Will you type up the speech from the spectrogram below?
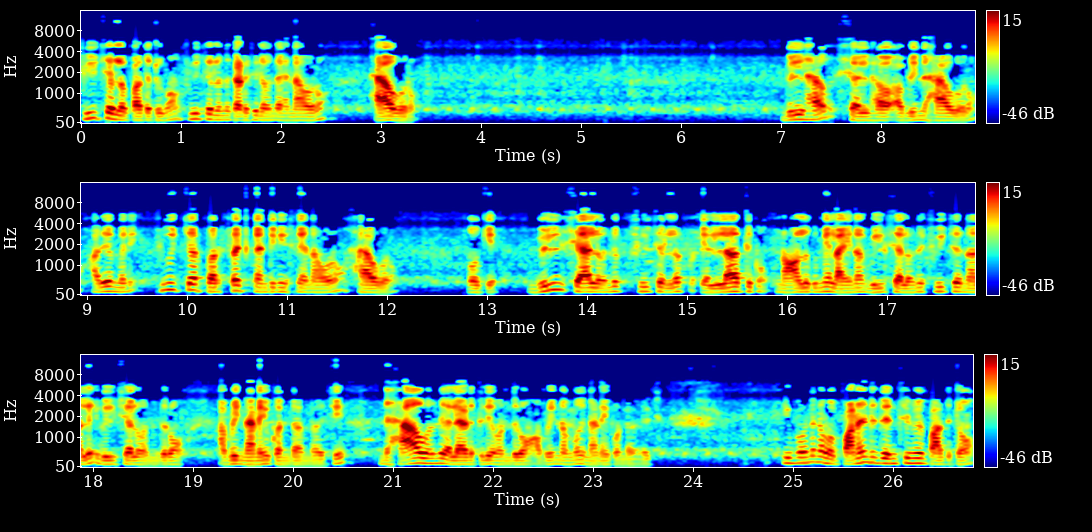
ஃபியூச்சரில் பார்த்துட்டு இருக்கோம் ஃபியூச்சரில் வந்து கடைசியில் வந்து என்ன வரும்? ஹேவ் வரும். வில் ஹாவ் ஷெல் ஹாவ் அப்படின்னு ஹேவ் வரும். அதே மாதிரி ஃபியூச்சர் பர்ஃபெக்ட் கண்டினியூஸில் என்ன வரும்? ஹேவ் வரும். ஓகே வில் ஷேல் வந்து ஃபியூச்சரில் எல்லாத்துக்கும் நாலுக்குமே லைனாக வில் ஷேல் வந்து ஃபியூச்சர்னாலே வில் ஷேல் வந்துடும் அப்படின்னு நினைவு கொண்டு வந்தாச்சு இந்த ஹேவ் வந்து எல்லா இடத்துலையும் வந்துடும் அப்படின்னு நமக்கு நினைவு கொண்டு வந்தாச்சு இப்போ வந்து நம்ம பன்னெண்டு டென்ஸுமே பார்த்துட்டோம்.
